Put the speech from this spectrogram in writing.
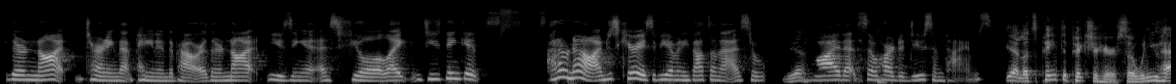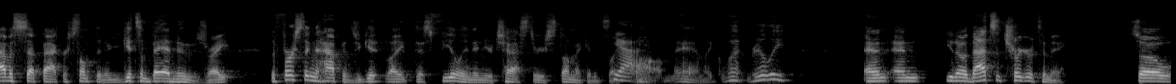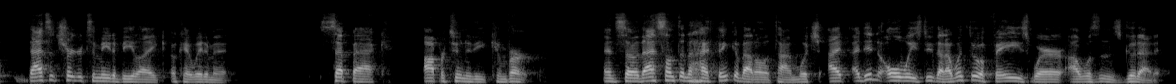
they're not turning that pain into power. They're not using it as fuel. Like do you think it's I don't know. I'm just curious if you have any thoughts on that as to yeah. why that's so hard to do sometimes. Yeah, let's paint the picture here. So when you have a setback or something, or you get some bad news, right? The first thing that happens, you get like this feeling in your chest or your stomach, and it's like, yeah. oh man, like what, really? And and you know that's a trigger to me. So that's a trigger to me to be like, okay, wait a minute, setback, opportunity, convert. And so that's something that I think about all the time, which I, I didn't always do that. I went through a phase where I wasn't as good at it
